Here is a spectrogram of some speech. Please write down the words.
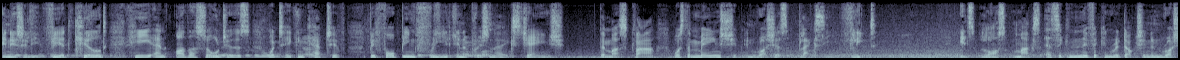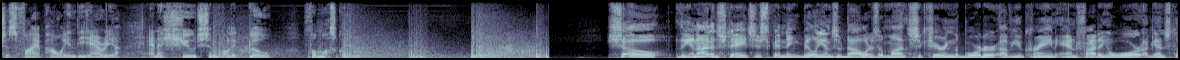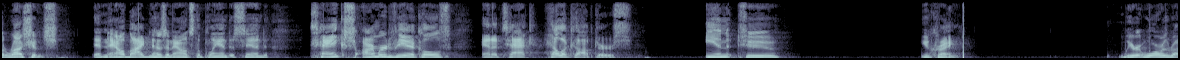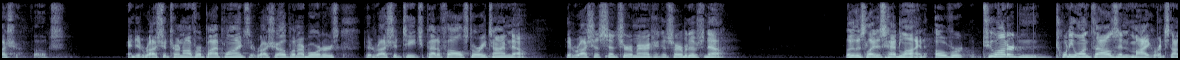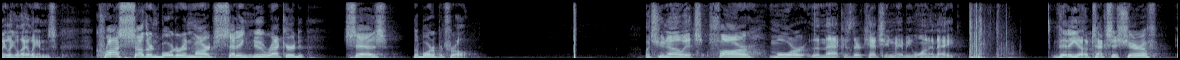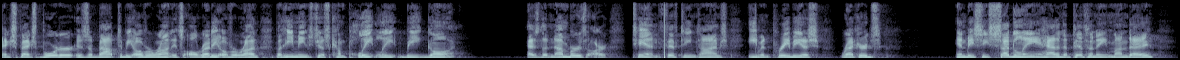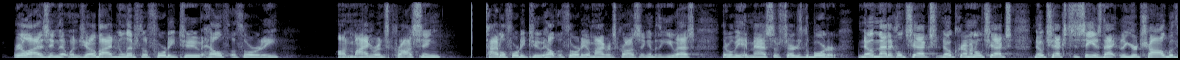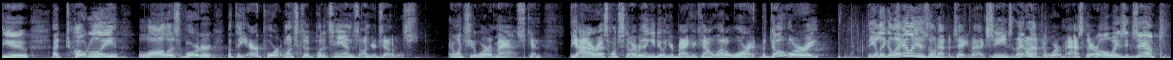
Initially feared killed, he and other soldiers were taken captive before being freed in a prisoner exchange. The Moskva was the main ship in Russia's Black Sea fleet. Its loss marks a significant reduction in Russia's firepower in the area and a huge symbolic blow for Moscow. So, the United States is spending billions of dollars a month securing the border of Ukraine and fighting a war against the Russians. And now Biden has announced the plan to send tanks, armored vehicles, and attack helicopters into Ukraine. We're at war with Russia, folks. And did Russia turn off our pipelines? Did Russia open our borders? Did Russia teach pedophile story time? No. Did Russia censor American conservatives? No. Look at this latest headline. Over 221,000 migrants, not illegal aliens, crossed southern border in March, setting new record, says the Border Patrol. But you know, it's far more than that because they're catching maybe one in eight. Video Texas sheriff expects border is about to be overrun. It's already overrun, but he means just completely be gone. As the numbers are 10, 15 times even previous records. NBC suddenly had an epiphany Monday, realizing that when Joe Biden lifts the 42 health authority on migrants crossing Title 42 Health Authority on migrants crossing into the U.S., there will be a massive surge at the border. No medical checks, no criminal checks, no checks to see is that your child with you. A totally lawless border, but the airport wants to put its hands on your genitals and wants you to wear a mask. And the IRS wants to know everything you do in your bank account without a warrant. But don't worry, the illegal aliens don't have to take vaccines and they don't have to wear masks. They're always exempt.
